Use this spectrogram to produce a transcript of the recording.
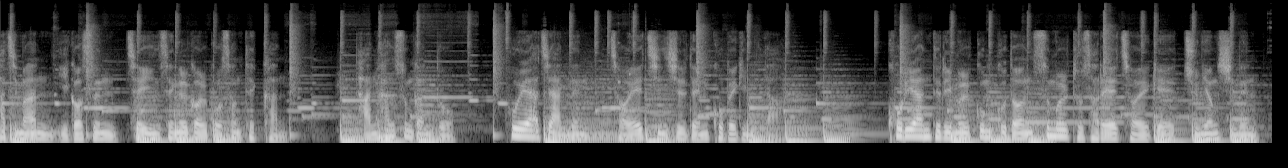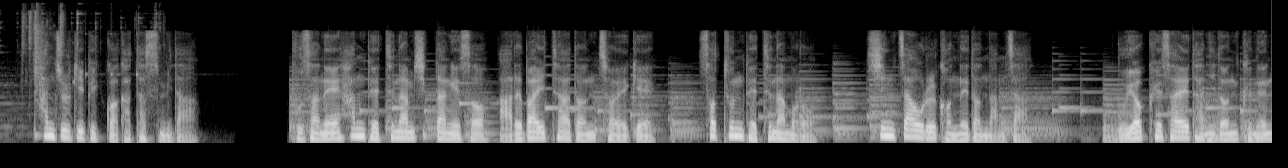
하지만 이것은 제 인생을 걸고 선택한 단 한순간도 후회하지 않는 저의 진실된 고백입니다. 코리안 드림을 꿈꾸던 22살의 저에게 준영 씨는 한 줄기 빛과 같았습니다. 부산의 한 베트남 식당에서 아르바이트 하던 저에게 서툰 베트남어로 신짜오를 건네던 남자. 무역회사에 다니던 그는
